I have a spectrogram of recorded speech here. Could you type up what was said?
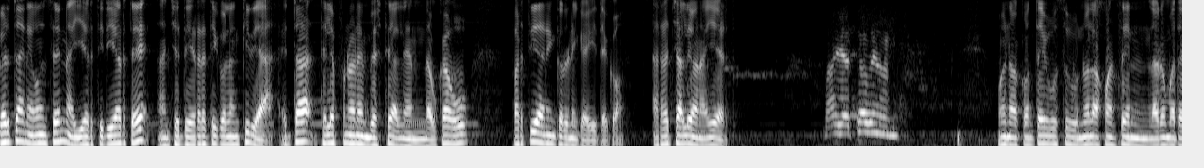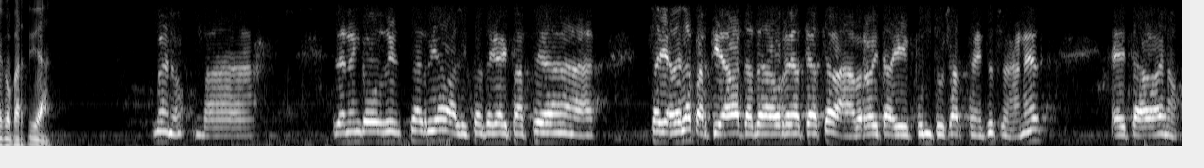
Bertan egon zen aiertiri arte, antxete irratiko lankidea, eta telefonaren beste aldean daukagu partidaren kronika egiteko. Arratxaldeon, aiert? Bai, atxaldeon. Bueno, konta iguzu nola joan zen larun bateko partida? Bueno, ba, lehenengo giltzarria, balitzateka ipatzea, zaila dela partida bat eta aurrera teatza, ba, berroita puntu sartzen dituzen, ganez. Eta, bueno,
